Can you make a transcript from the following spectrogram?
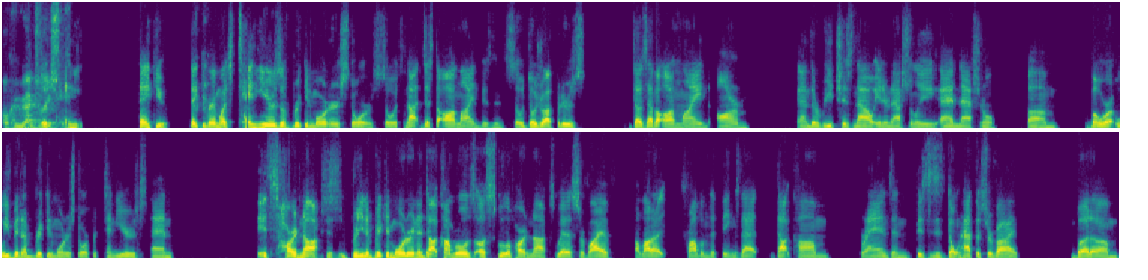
Oh, congratulations. So 10, thank you. Thank you very much. 10 years of brick and mortar stores. So it's not just the online business. So Dojo Outfitters does have an online arm and the reach is now internationally and national. Um, but we're we've been a brick and mortar store for 10 years and it's hard knocks. Just bringing a brick and mortar in a dot com world is a school of hard knocks. We had to survive a lot of problems and things that dot com brands and businesses don't have to survive. But um,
